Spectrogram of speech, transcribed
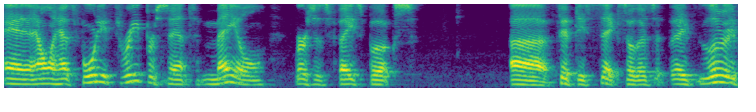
And it only has 43% male versus Facebook's uh, 56. So there's they literally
